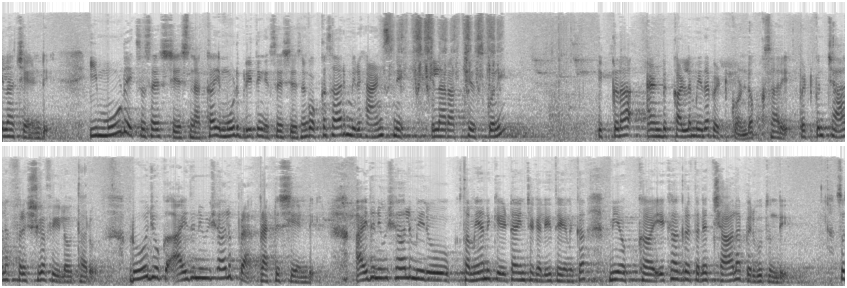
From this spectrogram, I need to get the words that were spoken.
ఇలా చేయండి. ఈ మూడు ఎక్సర్సైజ్ చేసినాక ఈ మూడు బ్రీతింగ్ ఎక్సర్సైజ్ చేసినాక ఒక్కసారి మీరు హ్యాండ్స్ని ఇలా రబ్ చేసుకొని ఇక్కడ అండ్ కళ్ళ మీద పెట్టుకోండి. ఒకసారి పెట్టుకొని చాలా ఫ్రెష్గా ఫీల్ అవుతారు. రోజు ఒక ఐదు నిమిషాలు ప్రా ప్రాక్టీస్ చేయండి. ఐదు నిమిషాలు మీరు సమయాన్ని కేటాయించగలిగితే కనుక మీ యొక్క ఏకాగ్రత అనేది చాలా పెరుగుతుంది. సో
